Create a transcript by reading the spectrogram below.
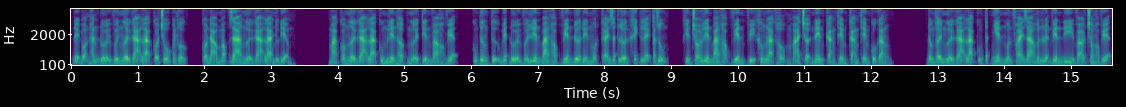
để bọn hắn đối với người gạ lạ có chỗ quen thuộc, còn đào móc ra người gạ lạ nhược điểm. Mà có người gạ lạ cùng liên hợp người tiến vào học viện, cũng tương tự biết đối với liên bang học viên đưa đến một cái rất lớn khích lệ tác dụng, khiến cho liên bang học viên vì không lạc hậu mà trở nên càng thêm càng thêm cố gắng đồng thời người gạ lạ cũng tất nhiên muốn phái ra huấn luyện viên đi vào trong học viện,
